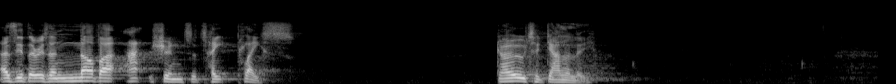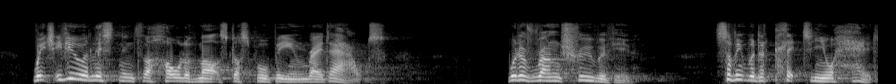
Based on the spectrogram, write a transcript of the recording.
as if there is another action to take place. Go to Galilee which, if you were listening to the whole of Mark's gospel being read out, would have run true with you. Something would have clicked in your head.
